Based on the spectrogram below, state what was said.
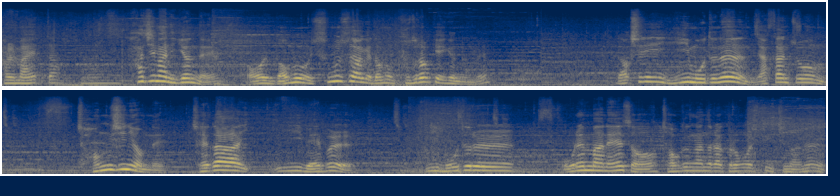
설마 했다. 아, 하지만 이겼네. 어, 너무 스무스하게 너무 부드럽게 이겼는데. 확실히 이 모드는 약간 좀 정신이 없네. 제가 이 맵을 이 모드를 오랜만에 해서 적응하느라 그런 걸 수도 있지만은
